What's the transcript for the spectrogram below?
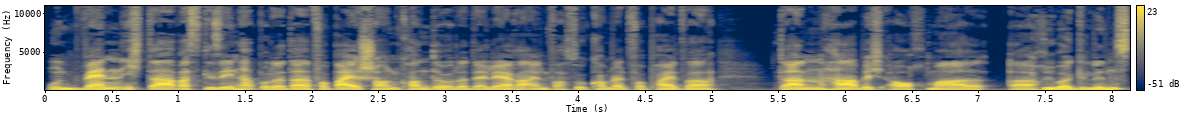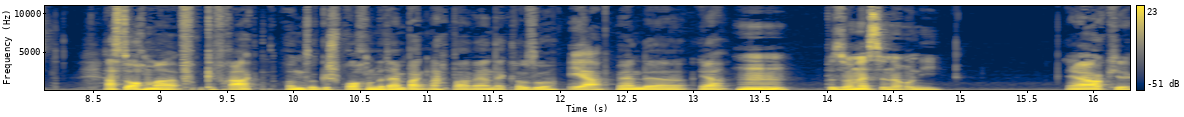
und wenn ich da was gesehen habe oder da vorbeischauen konnte oder der Lehrer einfach so komplett verpeilt war, dann habe ich auch mal äh, rüber gelinst. Hast du auch mal gefragt und so gesprochen mit deinem Banknachbar während der Klausur? Ja. Während der, ja? Mhm. Besonders in der Uni. Ja, okay.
